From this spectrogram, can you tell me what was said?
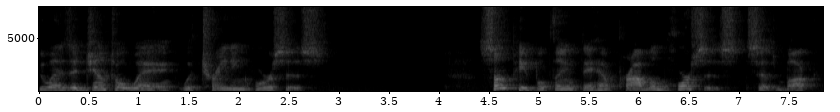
who has a gentle way with training horses. Some people think they have problem horses, says Buck,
